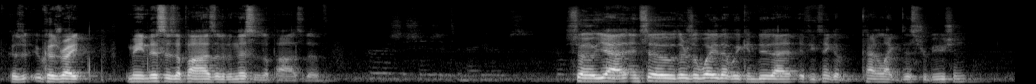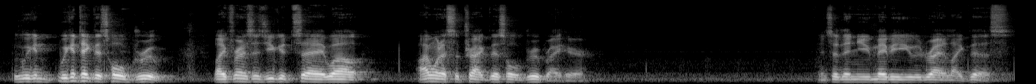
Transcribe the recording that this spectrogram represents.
Because, because right, I mean, this is a positive and this is a positive. Pretty much just changed it to negatives. So yeah, and so there's a way that we can do that if you think of kind of like distribution. we can we can take this whole group. Like for instance, you could say, well, I want to subtract this whole group right here. And so then you maybe you would write it like this.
